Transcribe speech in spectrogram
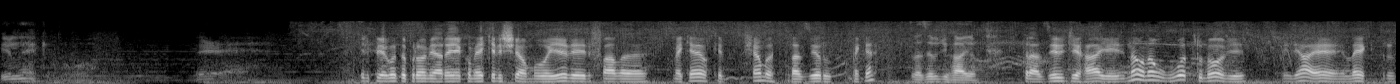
Electro. É. Ele pergunta pro Homem-Aranha como é que ele chamou ele, aí ele fala. Como é que é? O que ele chama? Traseiro. Como é que é? Traseiro de raio. Traseiro de raio. Ele, não, não, o outro nome. Ele, ah, é, Electro.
